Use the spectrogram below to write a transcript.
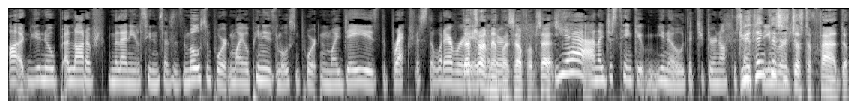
uh, you know, a lot of millennials see themselves as the most important. My opinion is the most important. My day is the breakfast, the whatever. That's is what I that meant by self-obsessed. Yeah, and I just think it, you know that you- they're not the. Do you think the this is just a fad, though?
